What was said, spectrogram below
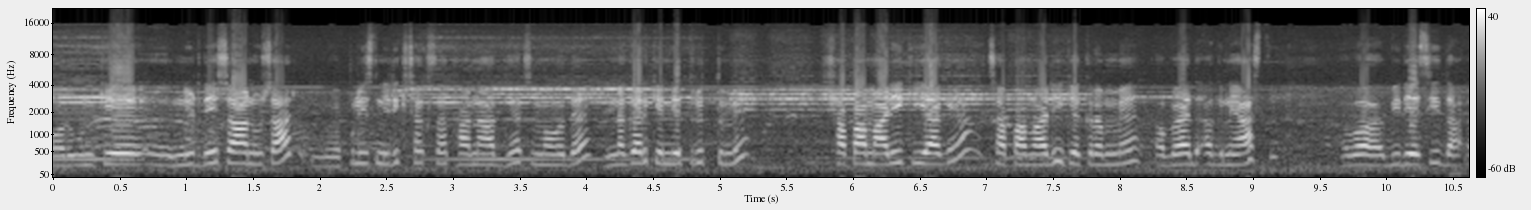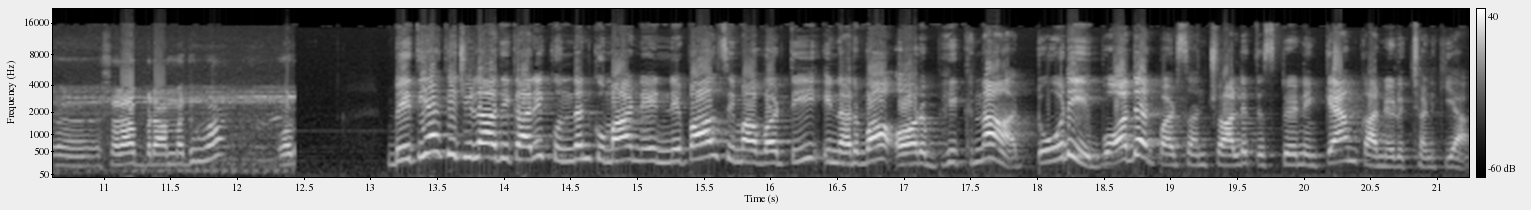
और उनके निर्देशानुसार पुलिस निरीक्षक सह थाना अध्यक्ष महोदय नगर के नेतृत्व में छापामारी किया गया। छापामारी के क्रम में अवैध अग्नेयास्त्र व विदेशी शराब बरामद हुआ। बेतिया के जिला अधिकारी कुंदन कुमार ने नेपाल सीमावर्ती इनरवा और भिखना टोरी बॉर्डर पर संचालित स्क्रीनिंग कैंप का निरीक्षण किया।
